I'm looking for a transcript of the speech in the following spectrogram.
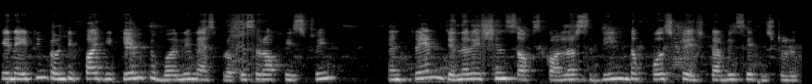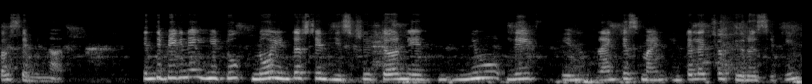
In 1825, he came to Berlin as professor of history and trained generations of scholars, being the first to establish a historical seminar. In the beginning, he took no interest in history, turned a new leaf in Ranke's mind, intellectual curiosity,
